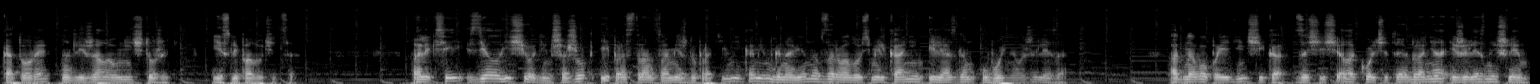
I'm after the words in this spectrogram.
которое надлежало уничтожить, если получится. Алексей сделал еще один шажок, и пространство между противниками мгновенно взорвалось мельканием и лязгом убойного железа. Одного поединщика защищала кольчатая броня и железный шлем,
